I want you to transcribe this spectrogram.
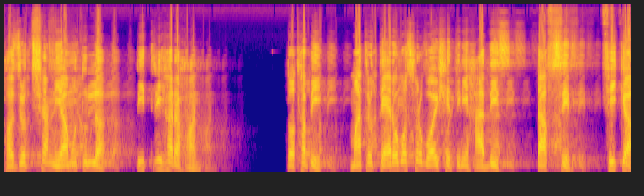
হজরত শাহ নিয়ামতুল্লাহ পিতৃহারা হন। তথাপি মাত্র ১৩ বছর বয়সে তিনি হাদিস, তাফসির, ফিকা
